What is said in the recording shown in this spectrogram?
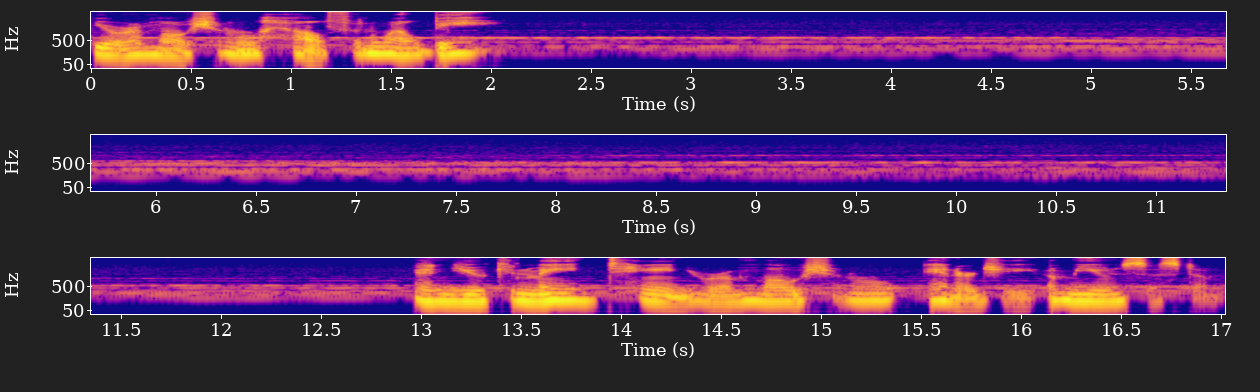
your emotional health and well being. And you can maintain your emotional energy immune system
